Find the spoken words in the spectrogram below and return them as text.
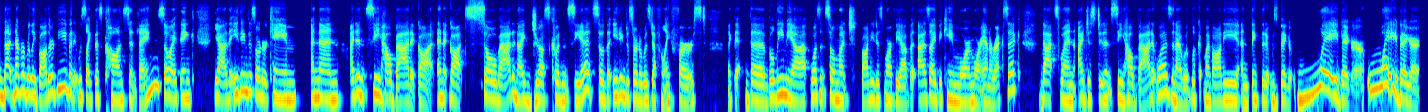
that never really bothered me, but it was like this constant thing. So I think, yeah, the eating disorder came And then I didn't see how bad it got. And it got so bad, and I just couldn't see it. So the eating disorder was definitely first like the, the bulimia wasn't so much body dysmorphia but as i became more and more anorexic that's when i just didn't see how bad it was. And i would look at my body and think that it was bigger way bigger way bigger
